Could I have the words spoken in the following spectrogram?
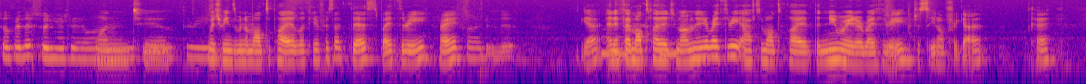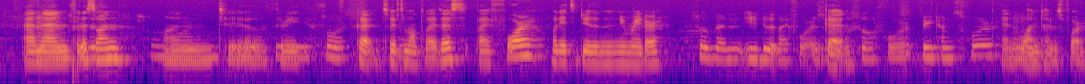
So for this one, you have to do One, one, two, two, three. Which means I'm going to multiply, look here for a sec, this by 3, right? So I do this. Yeah, and if I multiply the denominator by 3, I have to multiply the numerator by 3, just so you don't forget. Okay? And then for this one, one, two, three. four. good. So we have to multiply this by 4. What do you have to do to the numerator? So then you do it by four as Good. well. So four, three times four. And 1 times 4.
